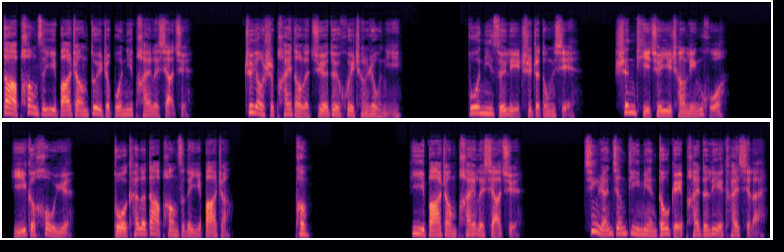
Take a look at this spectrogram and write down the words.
大胖子一巴掌对着波尼拍了下去，这要是拍到了，绝对会成肉泥。波尼嘴里吃着东西，身体却异常灵活，一个后跃，躲开了大胖子的一巴掌。砰！一巴掌拍了下去。竟然将地面都给拍得裂开起来，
